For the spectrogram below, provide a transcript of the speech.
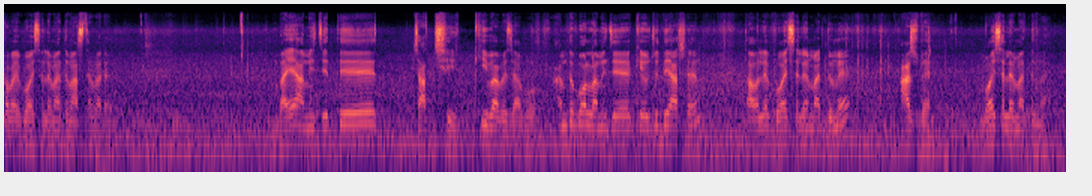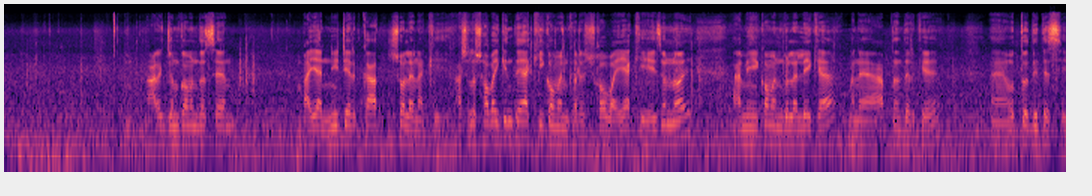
সবাই বয়সেলের মাধ্যমে আসতে পারেন ভাইয়া, আমি যেতে চাচ্ছি। কীভাবে যাব? আমি তো বললামই যে কেউ যদি আসেন, তাহলে ভয়েসেলের মাধ্যমে আসবেন। ভয়েসেলের মাধ্যমে। আরেকজন কমেন্ট করছেন, ভাইয়া নিটের কাজ চলে নাকি? আসলে সবাই কিন্তু একই কমেন্ট করে, সবাই একই। এই জন্যই আমি কমেন্টগুলো লেখা মানে আপনাদেরকে উত্তর দিতেছি।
